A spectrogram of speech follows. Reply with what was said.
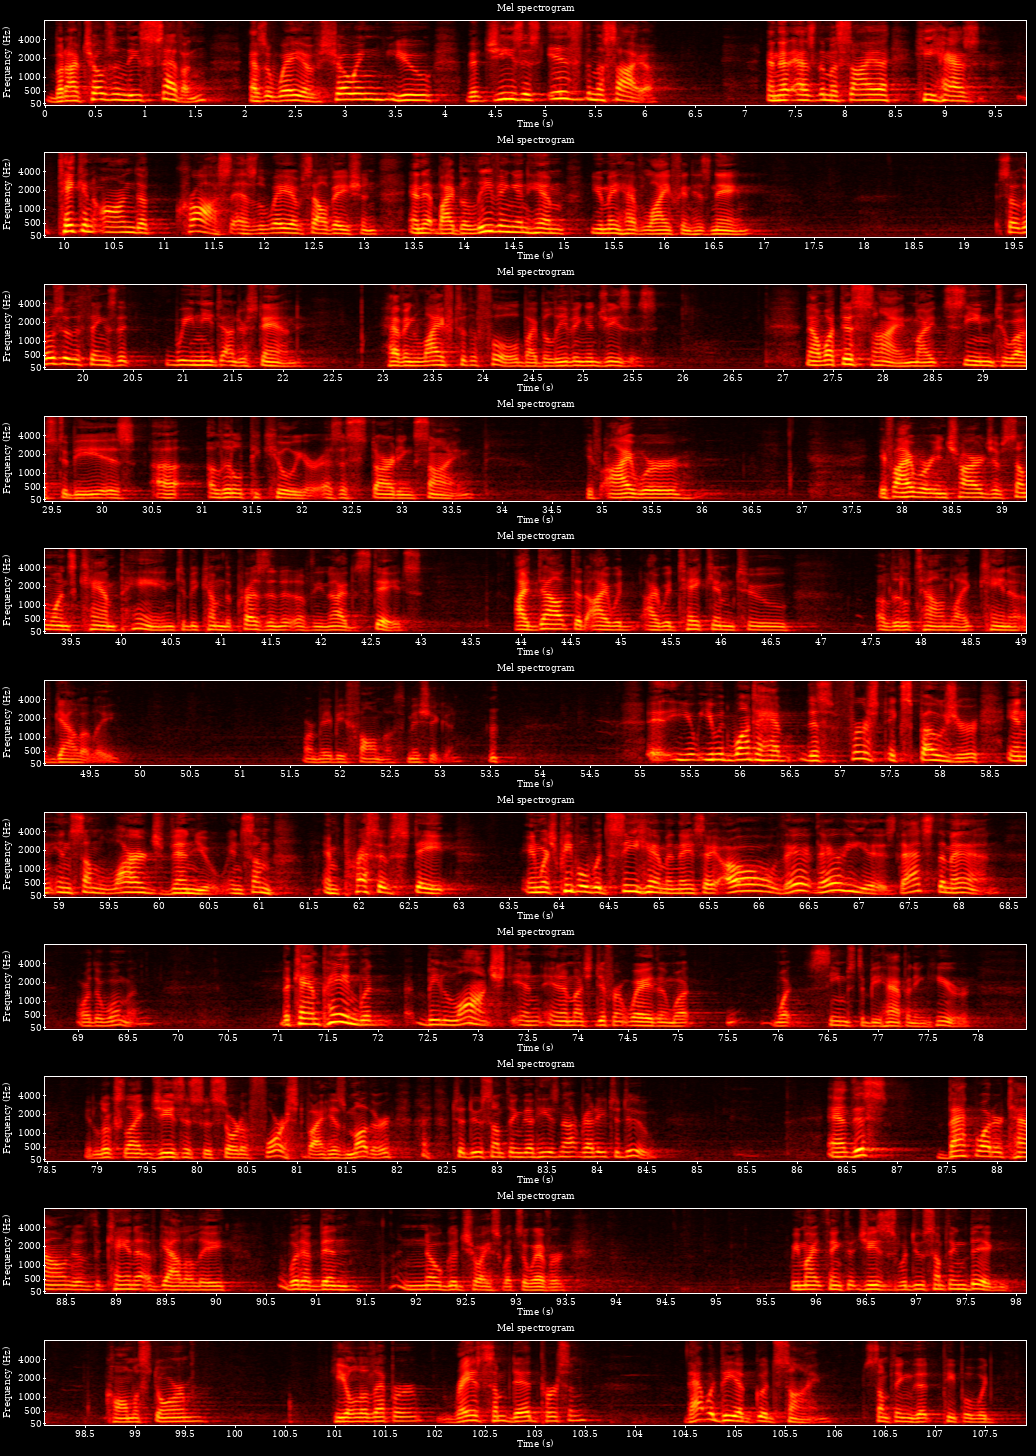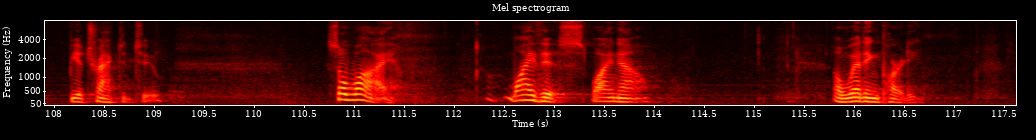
but I've chosen these seven as a way of showing you that Jesus is the Messiah, and that as the Messiah, he has taken on the cross as the way of salvation, and that by believing in him, you may have life in his name. So, those are the things that we need to understand having life to the full by believing in Jesus. Now, what this sign might seem to us to be is a, a little peculiar as a starting sign. If I were if I were in charge of someone's campaign to become the President of the United States, I doubt that I would, I would take him to a little town like Cana of Galilee, or maybe Falmouth, Michigan. you, you would want to have this first exposure in, in some large venue, in some impressive state in which people would see him and they'd say, Oh, there, there he is. That's the man or the woman. The campaign would be launched in, in a much different way than what, what seems to be happening here. It looks like Jesus is sort of forced by his mother to do something that he's not ready to do. And this backwater town of the Cana of Galilee would have been no good choice whatsoever. We might think that Jesus would do something big calm a storm, heal a leper, raise some dead person. That would be a good sign, something that people would be attracted to. So, why? Why this? Why now? A wedding party.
